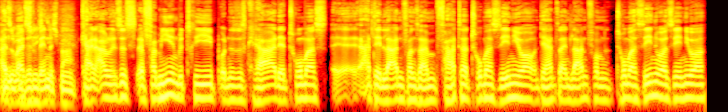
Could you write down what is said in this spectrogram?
Also nee, weißt du, wenn, keine Ahnung, es ist äh, Familienbetrieb und es ist klar, der Thomas äh, hat den Laden von seinem Vater Thomas Senior und der hat seinen Laden vom Thomas Senior Senior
